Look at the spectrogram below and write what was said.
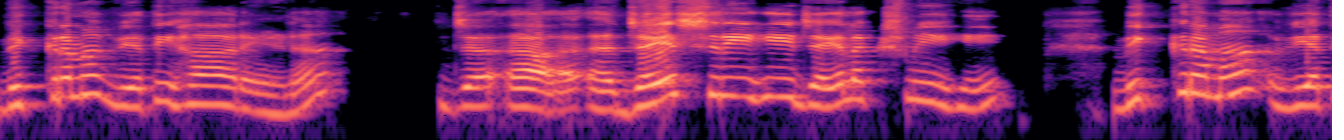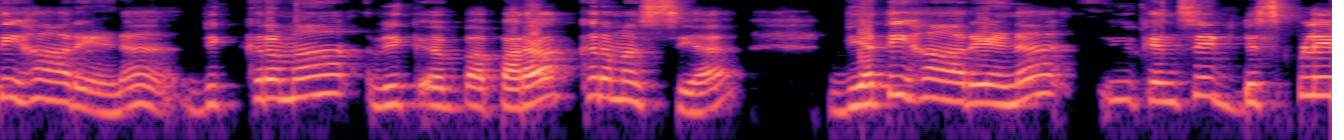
विक्रम व्यतिहारेण ज जयश्रीः जयलक्ष्मीः विक्रम व्यतिहारेण विक्रम विक, पराक्रमस्य व्यतिहारेण you can say display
